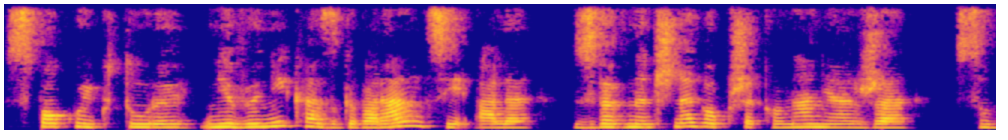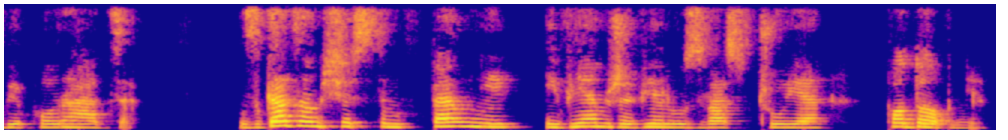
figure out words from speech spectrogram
spokój, który nie wynika z gwarancji, ale z wewnętrznego przekonania, że sobie poradzę. Zgadzam się z tym w pełni i wiem, że wielu z Was czuje podobnie.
